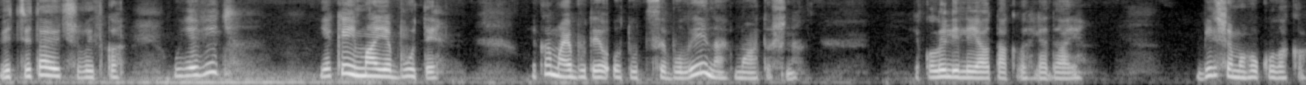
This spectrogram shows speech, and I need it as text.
відцвітають швидко. Уявіть, який має бути, яка має бути отут цибулина матошна. І коли лілія отак виглядає. Більше мого кулака.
